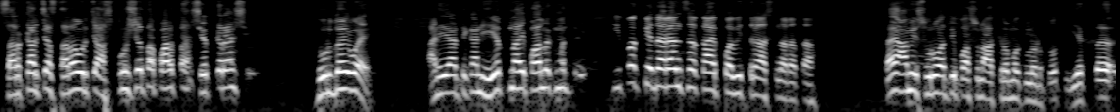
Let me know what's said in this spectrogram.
सरकारच्या स्तरावरची अस्पृश्यता पाळता शेतकऱ्यांशी? दुर्दैव आहे. आणि या ठिकाणी येत नाही पालकमंत्री. दीपक केदारांचं काय पवित्र असणार आता? नाही आम्ही सुरुवातीपासून आक्रमक लढतो. एक तर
